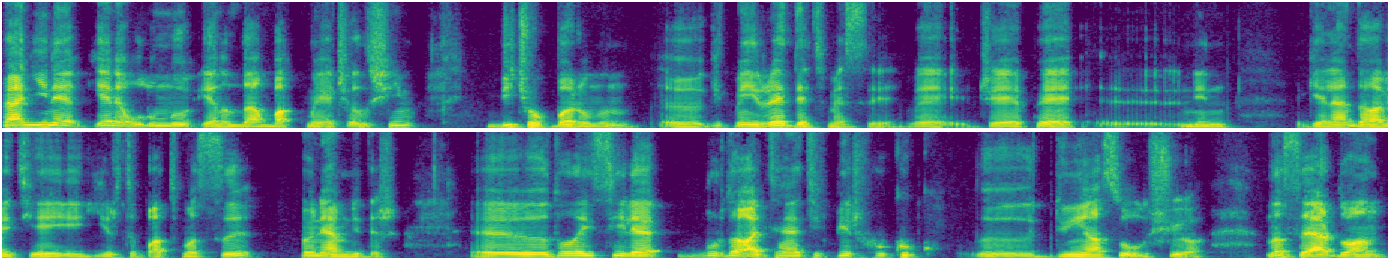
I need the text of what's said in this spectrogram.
ben yine yine olumlu yanından bakmaya çalışayım. Birçok baronun e, gitmeyi reddetmesi ve CHP'nin gelen davetiyeyi yırtıp atması önemlidir. E, dolayısıyla burada alternatif bir hukuk e, dünyası oluşuyor. Nasıl Erdoğan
